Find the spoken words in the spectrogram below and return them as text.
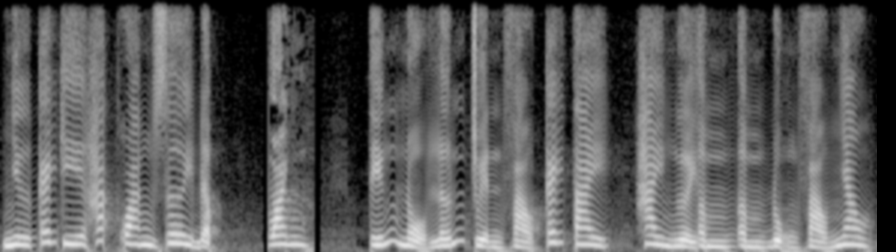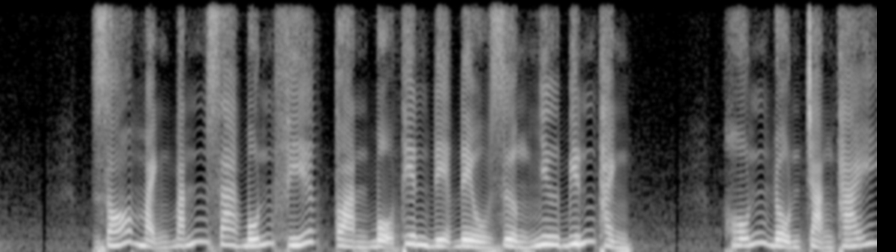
như cái kia hắc quang rơi đập. Oanh! Tiếng nổ lớn truyền vào cái tay, hai người ầm ầm đụng vào nhau. Gió mạnh bắn ra bốn phía, toàn bộ thiên địa đều dường như biến thành. hỗn độn trạng thái.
